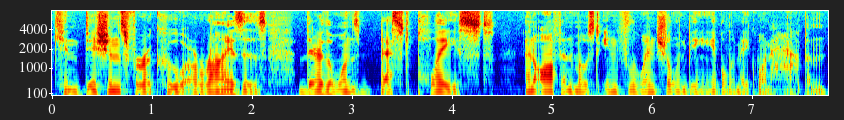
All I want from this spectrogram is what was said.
conditions for a coup arises, they're the ones best placed and often most influential in being able to make one happen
